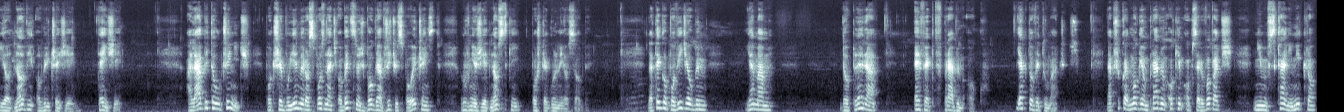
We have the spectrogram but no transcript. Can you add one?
i odnowi oblicze ziemi, tej ziemi. Ale aby to uczynić, potrzebujemy rozpoznać obecność Boga w życiu społeczeństw, również jednostki poszczególnej osoby. Dlatego powiedziałbym, ja mam Dopplera efekt w prawym oku. Jak to wytłumaczyć? Na przykład mogę prawym okiem obserwować nim w skali mikro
